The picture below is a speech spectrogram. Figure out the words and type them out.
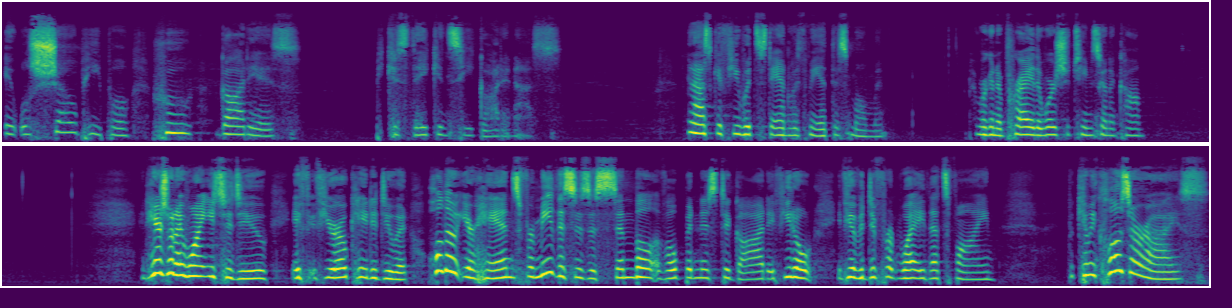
it will show people who God is because they can see God in us. I'm going to ask if you would stand with me at this moment. We're going to pray. The worship team's going to come. And here's what I want you to do, if, if you're okay to do it. Hold out your hands. For me, this is a symbol of openness to God. If you don't, if you have a different way, that's fine. But can we close our eyes?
